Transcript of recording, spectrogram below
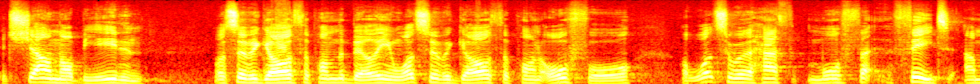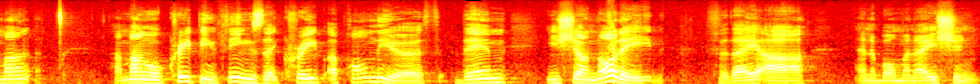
it shall not be eaten. Whatsoever goeth upon the belly, and whatsoever goeth upon all four, or whatsoever hath more feet among, among all creeping things that creep upon the earth, them ye shall not eat, for they are an abomination.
